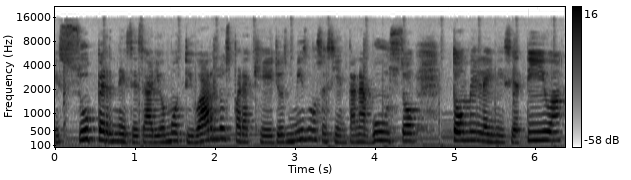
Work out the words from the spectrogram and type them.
Es súper necesario motivarlos para que ellos mismos se sientan a gusto, tomen la iniciativa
